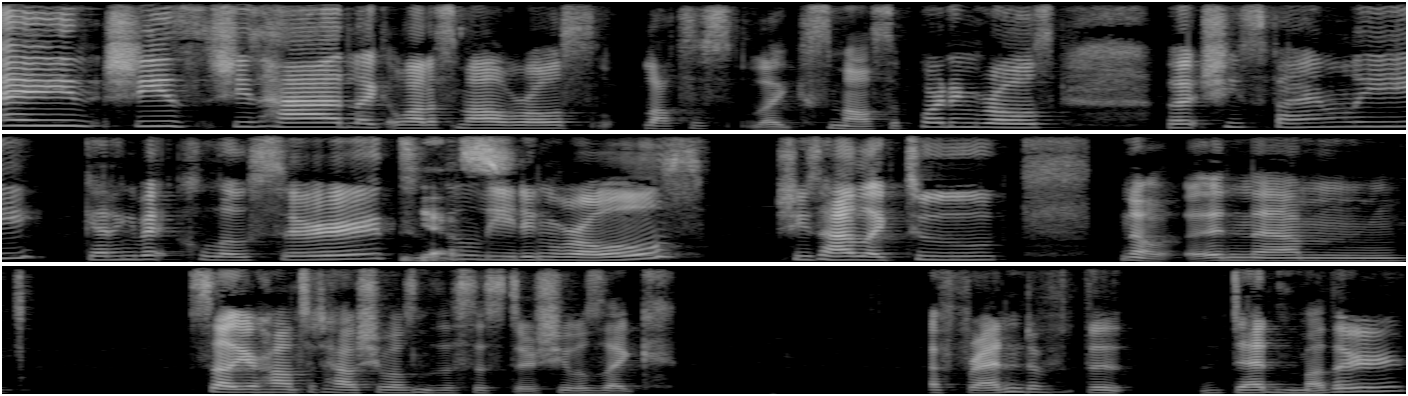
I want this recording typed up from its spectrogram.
I mean, she's she's had like a lot of small roles, lots of like small supporting roles, but she's finally getting a bit closer to the leading roles. She's had like two, no, in um, Sell Your Haunted House, she wasn't the sister. She was like a friend of the dead mother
